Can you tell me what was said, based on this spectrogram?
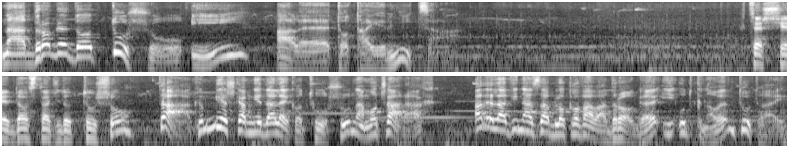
na drogę do tuszu i... Ale to tajemnica. Chcesz się dostać do tuszu? Tak, mieszkam niedaleko tuszu, na moczarach, ale lawina zablokowała drogę i utknąłem tutaj.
